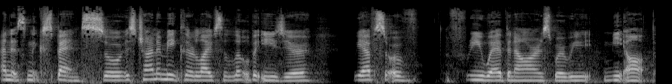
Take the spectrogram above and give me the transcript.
and it's an expense. So it's trying to make their lives a little bit easier. We have sort of free webinars where we meet up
